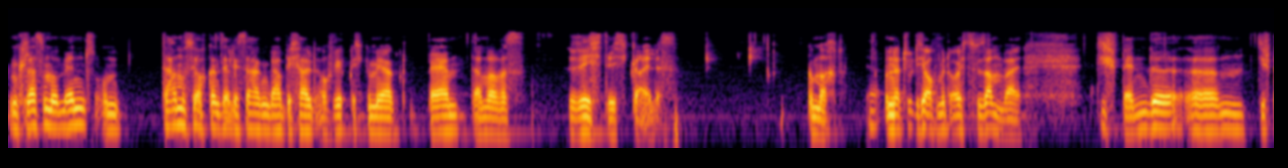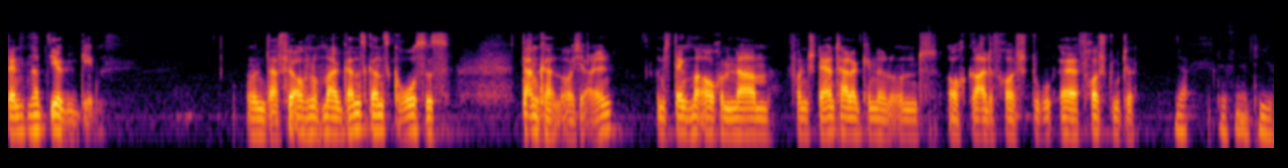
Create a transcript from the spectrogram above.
ein klasse Moment und da muss ich auch ganz ehrlich sagen, da habe ich halt auch wirklich gemerkt, bam, da war was richtig Geiles gemacht. Ja. Und natürlich auch mit euch zusammen, weil die Spende, ähm, die Spenden habt ihr gegeben. Und dafür auch nochmal ganz, ganz großes Danke an euch allen. Und ich denke mal auch im Namen von Sterntaler Kindern und auch gerade Frau, Stu äh, Frau Stute. Ja, definitiv.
